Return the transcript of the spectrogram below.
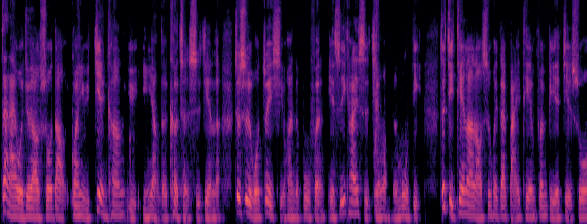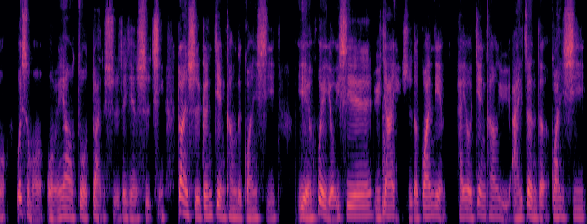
再来，我就要说到关于健康与营养的课程时间了，这是我最喜欢的部分，也是一开始前往的目的。这几天呢，老师会在白天分别解说为什么我们要做断食这件事情，断食跟健康的关系，也会有一些瑜伽饮食的观念，还有健康与癌症的关系。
